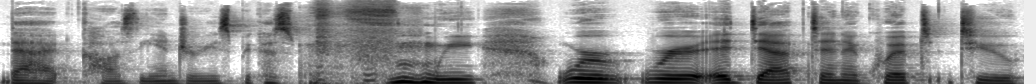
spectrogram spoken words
that cause the injuries because we we're we're adept and equipped to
